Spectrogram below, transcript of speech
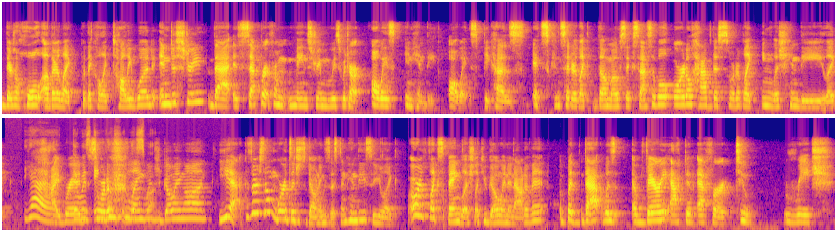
there's a whole other like what they call like Tollywood industry that is separate from mainstream movies, which are always in Hindi, always because it's considered like the most accessible, or it'll have this sort of like English Hindi like yeah, hybrid sort English of language going on. Yeah, because there are some words that just don't exist in Hindi, so you like, or it's like Spanglish, like you go in and out of it. But that was a very active effort to reach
